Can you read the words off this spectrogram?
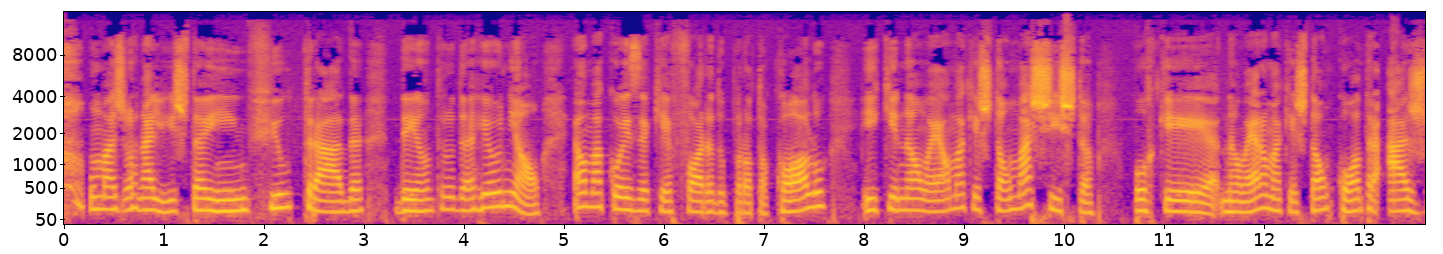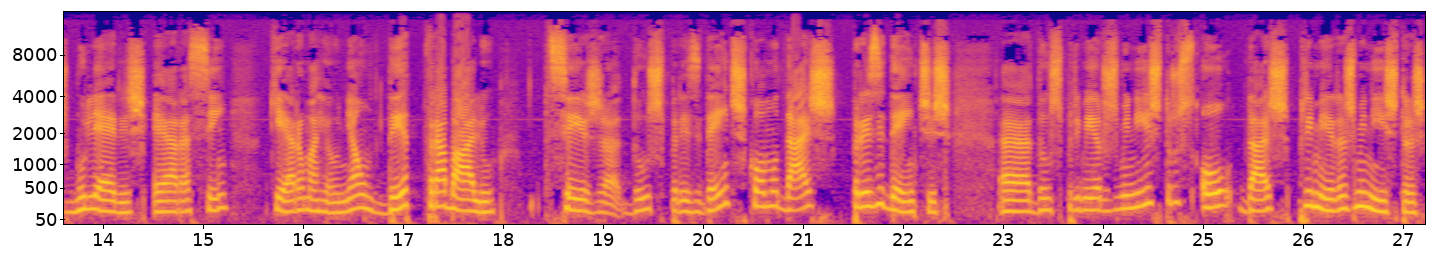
uma jornalista infiltrada dentro da reunião. É uma coisa que é fora do protocolo e que não é uma questão machista, porque não era uma questão contra as mulheres, era sim que era uma reunião de trabalho seja dos presidentes como das presidentes. Uh, dos primeiros ministros ou das primeiras ministras.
